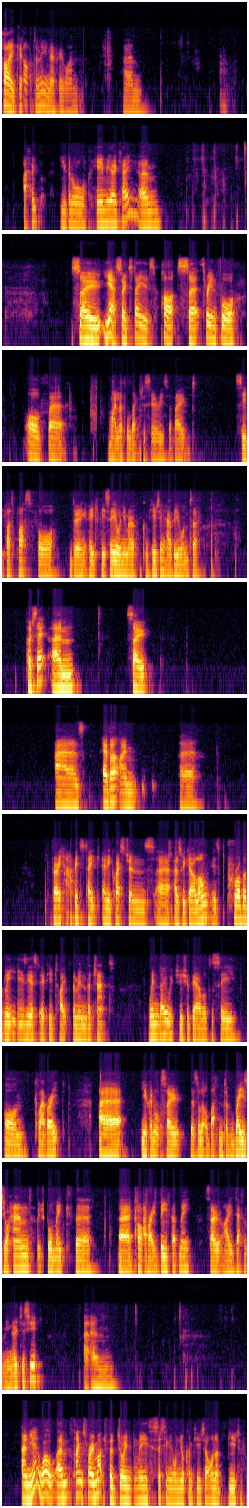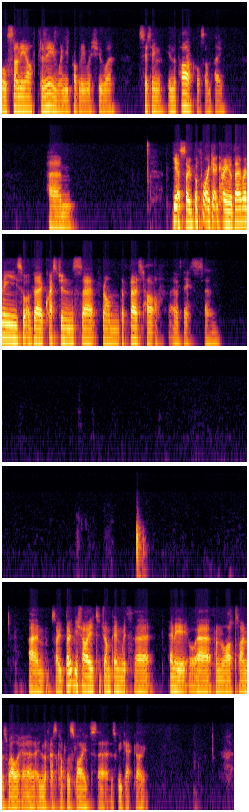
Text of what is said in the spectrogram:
Hi, good afternoon, everyone. Um, I hope you can all hear me okay. Um, so yeah, so today is parts uh, three and four of uh, my little lecture series about C++ for doing HPC or numerical computing, however you want to put it. Um, so as ever, I'm uh, very happy to take any questions uh, as we go along. It's probably easiest if you type them in the chat window, which you should be able to see on Collaborate. Uh, you can also, there's a little button to raise your hand, which will make the uh, Collaborate beep at me. So I definitely notice you. Um, and yeah, well, um, thanks very much for joining me sitting on your computer on a beautiful sunny afternoon when you probably wish you were sitting in the park or something. Um, yeah, so before I get going, are there any sort of uh, questions uh, from the first half of this? Um, Um, so don't be shy to jump in with uh, any uh, from the last time as well uh, in the first couple of slides uh, as we get going.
